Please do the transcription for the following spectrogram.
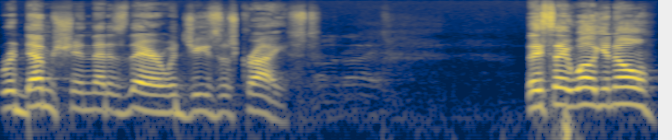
redemption that is there with Jesus Christ. They say, well, you know,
